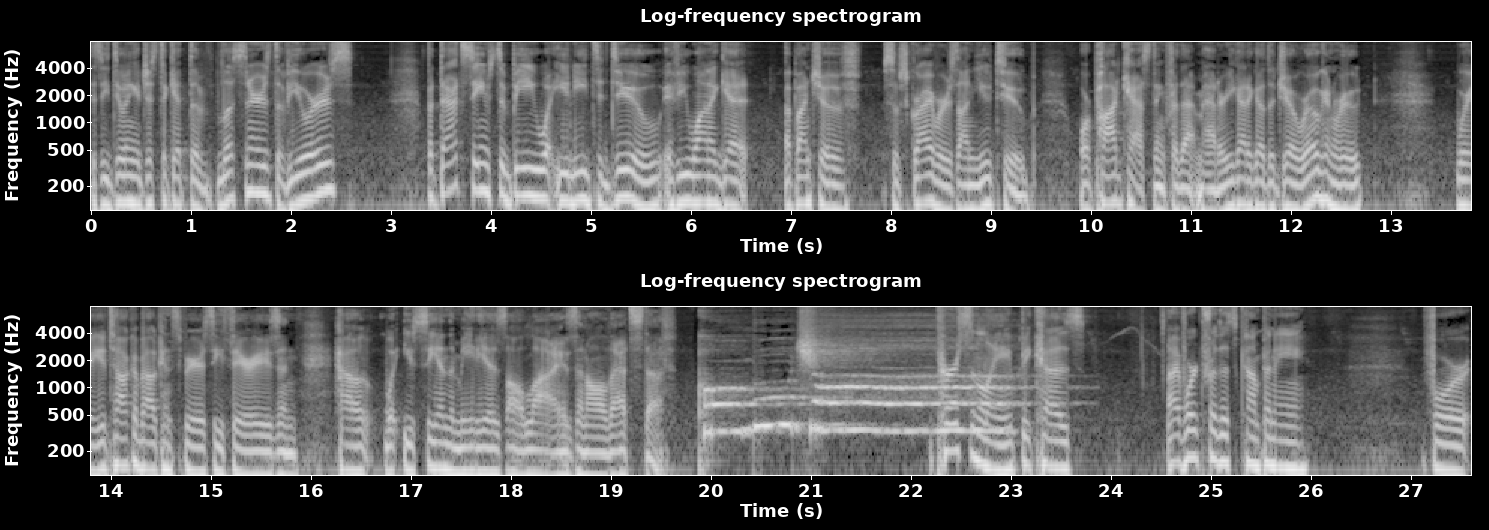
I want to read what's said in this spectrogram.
Is he doing it just to get the listeners, the viewers? But that seems to be what you need to do if you want to get a bunch of subscribers on YouTube or podcasting for that matter. You got to go the Joe Rogan route where you talk about conspiracy theories and how what you see in the media is all lies and all that stuff. Personally, because I've worked for this company for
